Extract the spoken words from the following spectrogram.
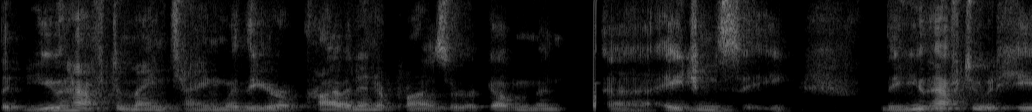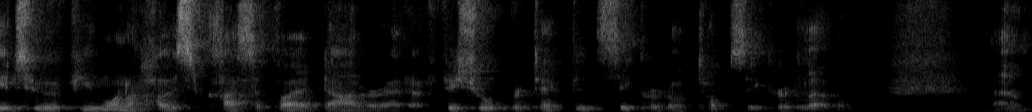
that you have to maintain, whether you're a private enterprise or a government uh, agency, that you have to adhere to if you want to host classified data at official, protected, secret, or top secret level. Um,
